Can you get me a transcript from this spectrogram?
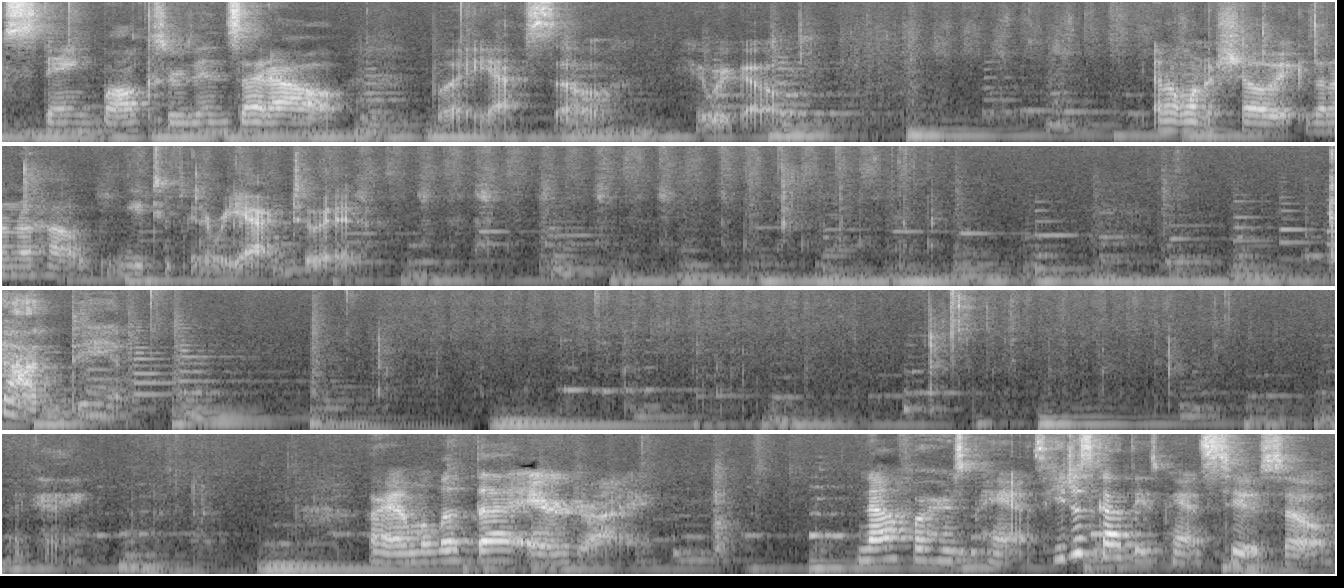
stained boxers inside out. But yeah, so here we go. I don't want to show it because I don't know how YouTube's gonna react to it. God damn. Okay. All right, I'm gonna let that air dry. Now for his pants. He just got these pants too, so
